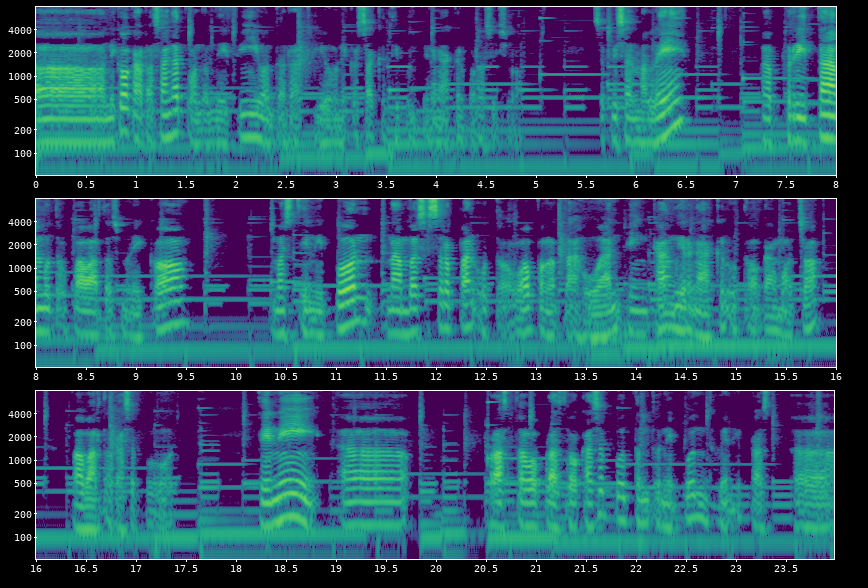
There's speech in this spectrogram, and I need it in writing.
eh nika kata sangat wonten TV, wonten radio nika saged dipun pirengaken para siswa. Sepisan malih berita utawa pawartos menika mestinipun nambah seserepan utawa pengetahuan ingkang mirengaken utawa kang maca pawarta kasebut. Dene eh, prastawa-prastawa kasebut tentunipun duweni eh,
